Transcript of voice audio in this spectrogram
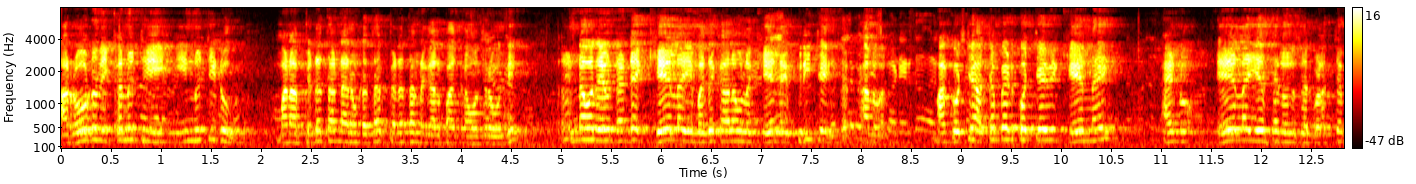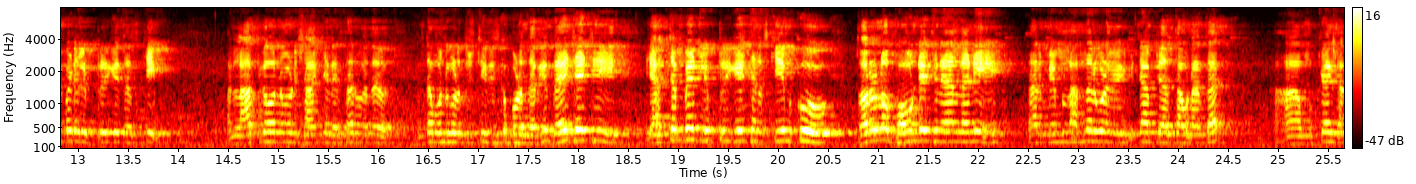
ఆ రోడ్డును ఇక్కడ నుంచి ఈ నుంచి ఇటు మన పెద్దతండ అని ఉంటుంది సార్. పెద్దతండ కలపాల్సిన అవసరం ఉంది. రెండవది ఏమిటంటే కేఎల్ఐ ఈ మధ్య కాలంలో కేఎల్ఐ ఫ్రీ అయింది సార్ కాలువ. మాకు వచ్చే అచ్చంపేటకు వచ్చేవి కేఎల్ఐ అండ్ ఏఎల్ఐఎస్ అని ఉంది సార్ ఇప్పుడు అచ్చంపేట లిఫ్ట్ ఇరిగేషన్ స్కీమ్. మరి లాస్ట్ గవర్నమెంట్ శాంక్షన్ చేస్తారు ఇంతకుముందు కూడా దృష్టికి తీసుకుపోవడం జరిగింది. దయచేసి ఈ అచ్చంపేట లిఫ్ట్ ఇరిగేషన్ స్కీమ్కు త్వరలో ఫౌండేషన్ వేయాలని సార్ మిమ్మల్ని అందరూ కూడా విజ్ఞప్తి చేస్తా ఉన్నాను సార్. ముఖ్యంగా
